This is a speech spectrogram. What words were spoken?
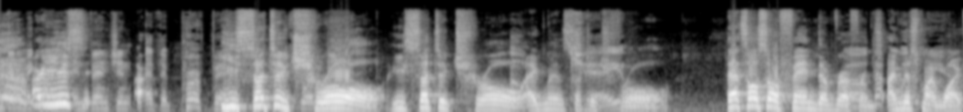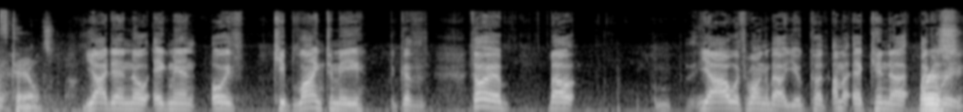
gonna make Are my you invention uh, at the perfect. He's such a troll. He's such a troll. Eggman's such a troll. That's also a fan dub reference. that I miss my weird. wife, Tails. Yeah, I didn't know Eggman always keep lying to me because sorry about yeah, I was wrong about you, cause I'm a Echidna. I Where's- agree.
